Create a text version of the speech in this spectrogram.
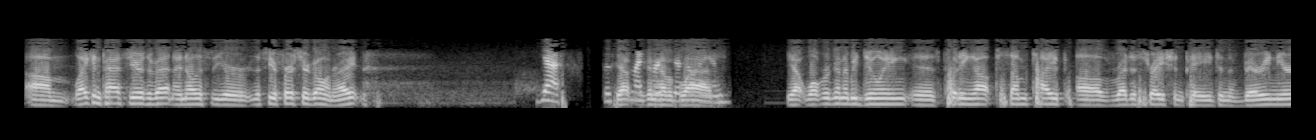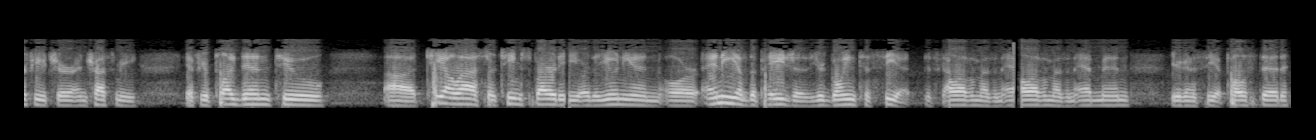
Um, like in past years, Yvette, and I know this is your this is your first year going, right? Yes, this yep, is my you're first have a blast. going. Yeah, what we're going to be doing is putting up some type of registration page in the very near future. And trust me, if you're plugged into uh, TLS or Team Sparty or the Union or any of the pages, you're going to see it. It's all of them as an all of them as an admin. You're going to see it posted.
